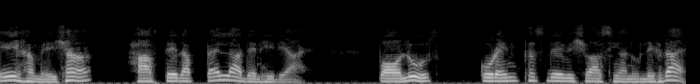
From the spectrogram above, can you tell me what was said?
ਇਹ ਹਮੇਸ਼ਾ ਹਫ਼ਤੇ ਦਾ ਪਹਿਲਾ ਦਿਨ ਹੀ ਰਿਹਾ ਹੈ। ਪੌਲਸ ਕੋਰਿੰਥਸ ਦੇ ਵਿਸ਼ਵਾਸੀਆਂ ਨੂੰ ਲਿਖਦਾ ਹੈ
